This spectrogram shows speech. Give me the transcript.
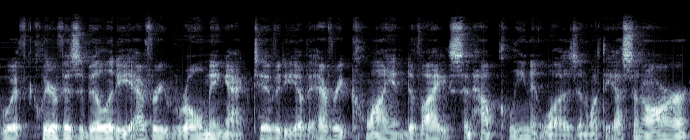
with clear visibility every roaming activity of every client device and how clean it was and what the SNR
